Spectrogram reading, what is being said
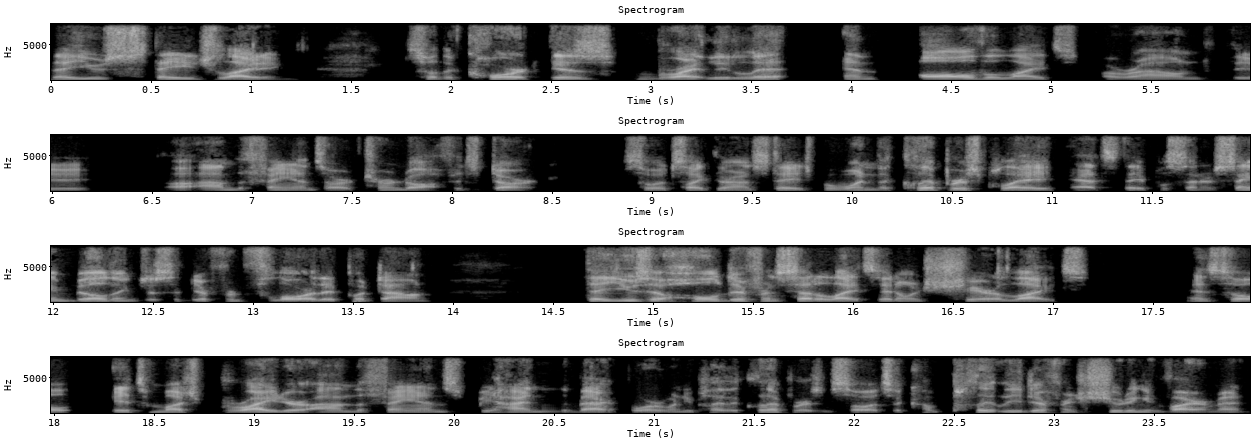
they use stage lighting. So the court is brightly lit and all the lights around the, uh, on the fans are turned off. It's dark so it's like they're on stage. But when the Clippers play at Staples Center, same building, just a different floor they put down, they use a whole different set of lights. They don't share lights. And so it's much brighter on the fans behind the backboard when you play the Clippers. And so it's a completely different shooting environment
